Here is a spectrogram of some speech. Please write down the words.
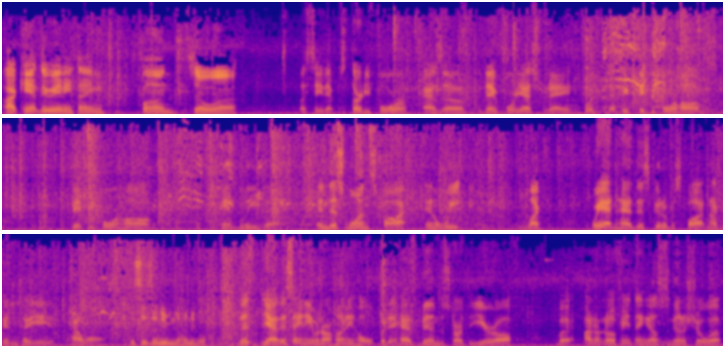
I can't do anything fun, so uh, let's see. That was 34 as of the day before yesterday. Would that be 54 hogs? 54 hogs. I can't believe that. In this one spot in a week. Like, we hadn't had this good of a spot, and I couldn't tell you how long. This isn't even the honey hole. This, yeah, this ain't even our honey hole, but it has been to start the year off. But I don't know if anything else is going to show up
